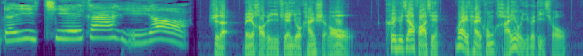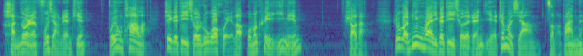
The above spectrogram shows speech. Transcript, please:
的一天开始了。是的，美好的一天又开始喽。科学家发现外太空还有一个地球，很多人浮想联翩。不用怕了，这个地球如果毁了，我们可以移民。稍等，如果另外一个地球的人也这么想，怎么办呢？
